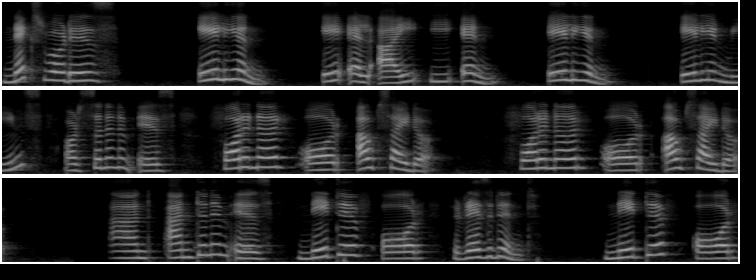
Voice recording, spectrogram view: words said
Next word is alien. A L I E N. Alien. Alien means or synonym is foreigner or outsider. Foreigner or outsider. And antonym is native or resident. Native or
